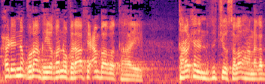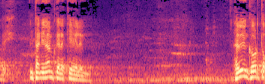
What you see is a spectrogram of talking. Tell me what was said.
waxay dhaheen nin qur'aanka yaqaano qiraa'o fiican baaba tahay. Taraawixda na tuji oo salaadaha naga bixi. Intaan imaam kale ka helayo habeenkii horta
